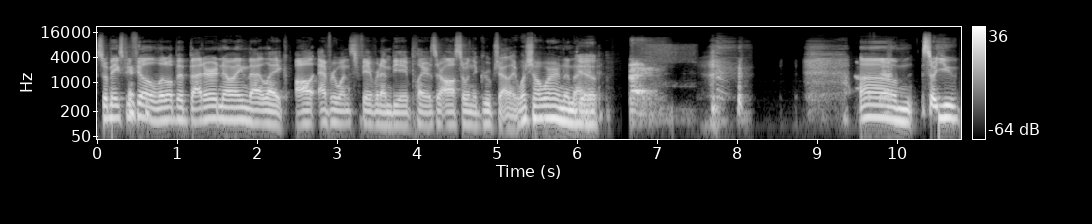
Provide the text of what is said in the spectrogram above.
So it makes me feel a little bit better knowing that like all everyone's favorite NBA players are also in the group chat. Like, what y'all wearing tonight? Yep. Right. Um, so you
